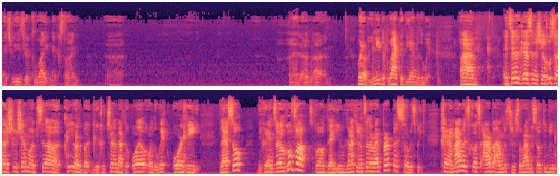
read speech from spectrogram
it's easier to light next time. whatever you need the black at the end of the wick. Um, it says Hashem but you're concerned about the oil or the wick or the vessel it's called that you're not doing for the right purpose, so to speak. So if you,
